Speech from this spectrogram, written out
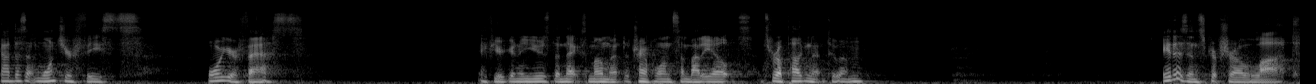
God doesn't want your feasts or your fasts if you're going to use the next moment to trample on somebody else. It's repugnant to Him. It is in Scripture a lot,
